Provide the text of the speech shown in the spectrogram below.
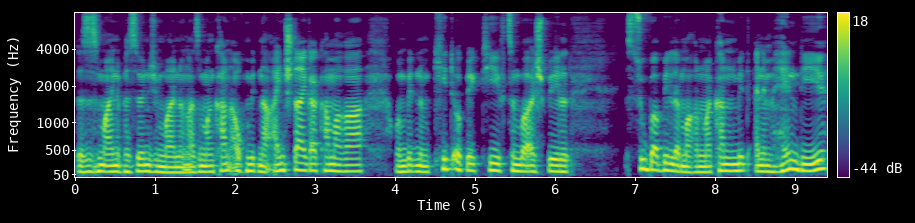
Das ist meine persönliche Meinung. Also man kann auch mit einer Einsteigerkamera und mit einem Kit-Objektiv zum Beispiel super Bilder machen. Man kann mit einem Handy,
